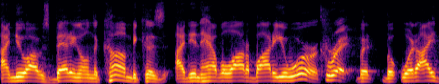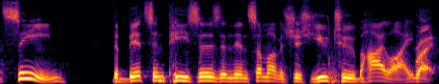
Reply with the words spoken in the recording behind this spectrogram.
I knew I was betting on the come because I didn't have a lot of body of work. Correct. But but what I'd seen, the bits and pieces, and then some of it's just YouTube highlights. Right.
